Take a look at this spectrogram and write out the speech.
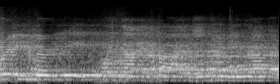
338.95 is an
